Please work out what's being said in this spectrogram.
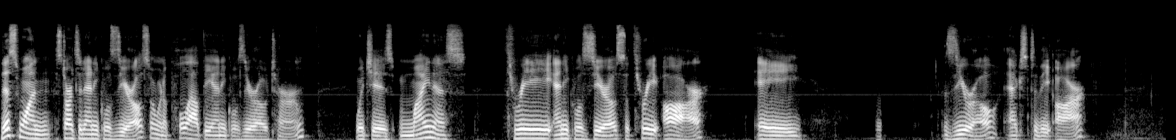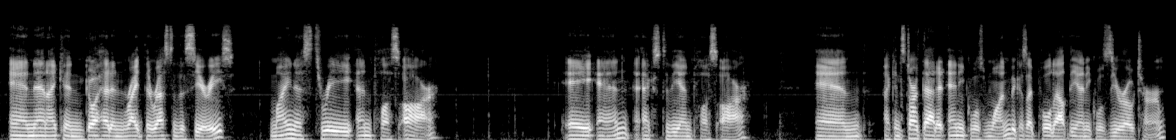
This one starts at n equals 0, so I'm going to pull out the n equals 0 term, which is minus 3 n equals 0, so 3r a 0 x to the r. And then I can go ahead and write the rest of the series. Minus 3 n plus r a n x to the n plus r. And I can start that at n equals 1 because I pulled out the n equals 0 term.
